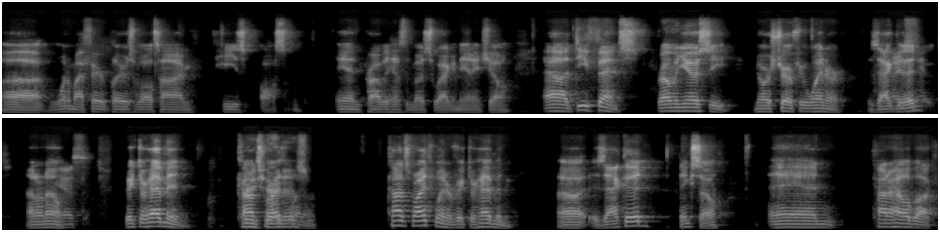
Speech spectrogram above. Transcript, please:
uh, one of my favorite players of all time. He's awesome and probably has the most swag in the NHL. Uh, defense, Roman Josi, Norris Trophy winner. Is that Nice. good? I don't know. Yes. Victor Hedman, sure it Smythe is. winner. Conn Smythe winner, Victor Hedman. Uh, is that good? I think so. And Connor Hellebuyck,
